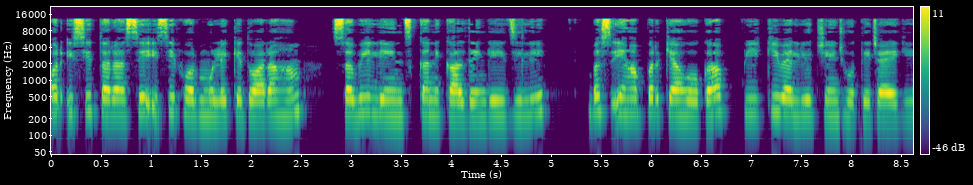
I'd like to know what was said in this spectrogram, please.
और इसी तरह से इसी फॉर्मूले के द्वारा हम सभी लेंस का निकाल देंगे इजीली बस यहाँ पर क्या होगा? पी की वैल्यू चेंज होती जाएगी।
